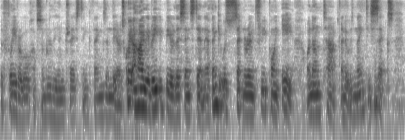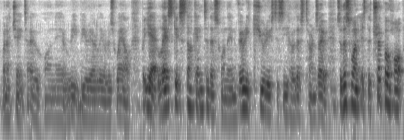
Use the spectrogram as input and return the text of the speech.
the flavour will have some really interesting things in there. It's quite a highly rated beer this incidentally. I think it was sitting around 3.8 on Untappd, and it was 96 when I checked it out on uh, Rate Beer earlier as well. But yeah let's get stuck into this one then. Very curious to see how this turns out. So this one is the triple hop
